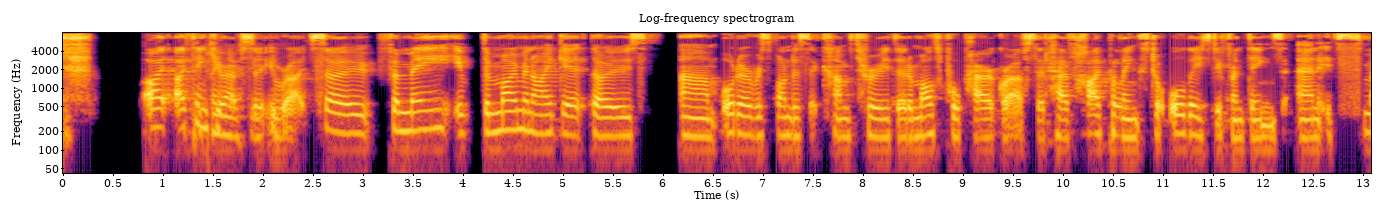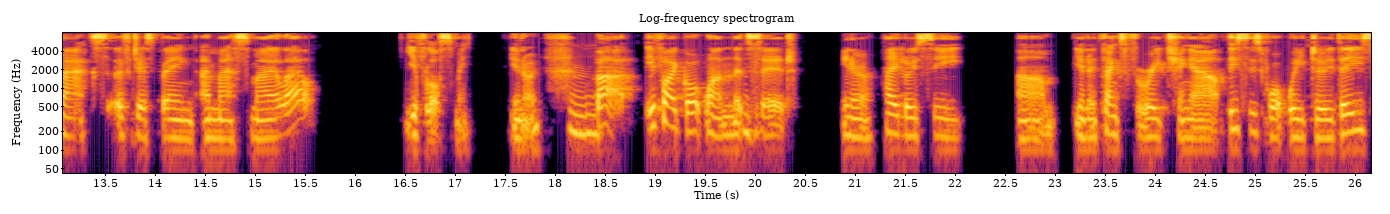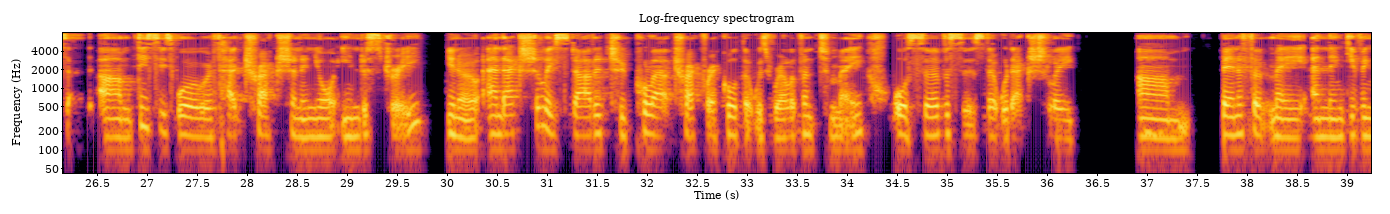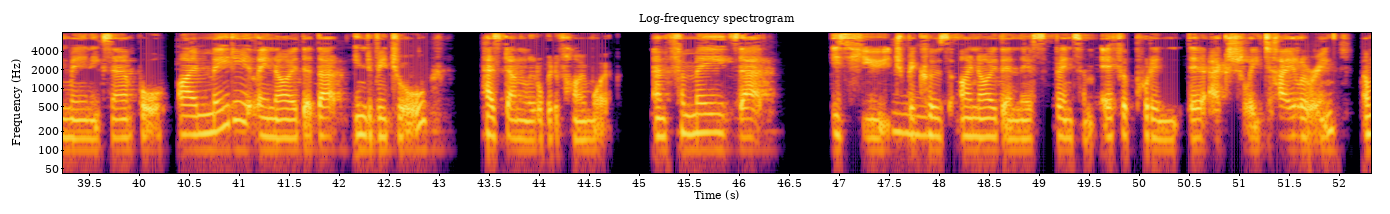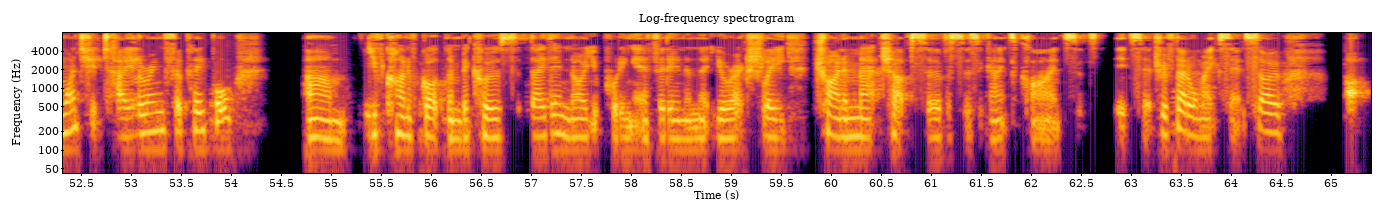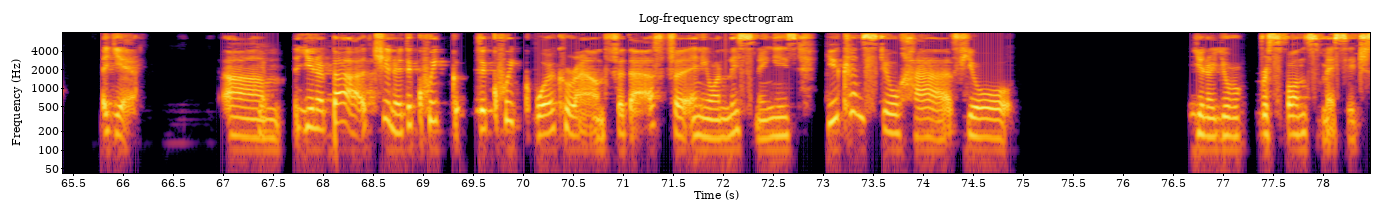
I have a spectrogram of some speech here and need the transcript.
I, I think you're absolutely things. right. So for me, if the moment I get those um, autoresponders that come through that are multiple paragraphs that have hyperlinks to all these different things, and it smacks of just being a mass mail out, you've lost me, you know. Hmm. But if I got one that Mhm. said, you know, hey Lucy, um, you know, thanks for reaching out. This is what we do. These, um, this is where we've had traction in your industry, you know, and actually started to pull out track record that was relevant to me or services that would actually, um, benefit me and then giving me an example. I immediately know that that individual has done a little bit of homework. And for me, that is huge Mm. because I know then there's been some effort put in. They're actually tailoring. And once you're tailoring for people, um, you've kind of got them because they then know you're putting effort in and that you're actually trying to match up services against clients, etc. If that all makes sense. So, uh, yeah. Um, you know, but you know, the quick, the quick workaround for that, for anyone listening is you can still have your, you know, your response message,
